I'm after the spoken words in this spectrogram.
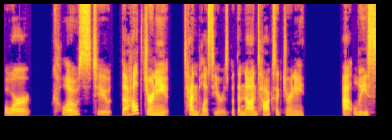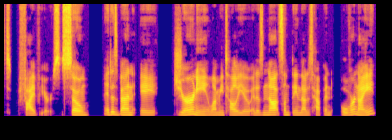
for close to the health journey 10 plus years, but the non toxic journey at least five years. So it has been a journey, let me tell you. It is not something that has happened overnight.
